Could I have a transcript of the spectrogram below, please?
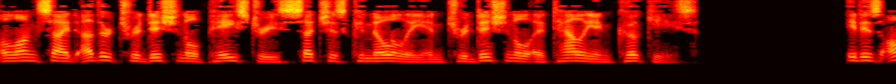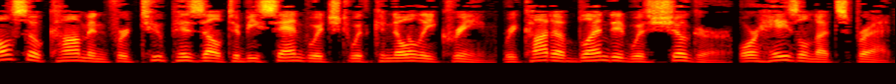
alongside other traditional pastries such as cannoli and traditional Italian cookies. It is also common for two pizzelle to be sandwiched with cannoli cream ricotta blended with sugar or hazelnut spread.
